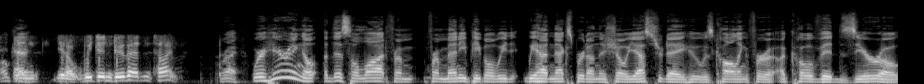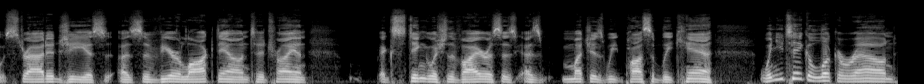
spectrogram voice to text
Okay. And you know, we didn't do that in time. Right. We're hearing this a lot from, from many people. We, we had an expert on the show yesterday who was calling for a COVID zero strategy, a, a severe lockdown to try and extinguish the virus as, as much as we possibly can. When you take a look around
